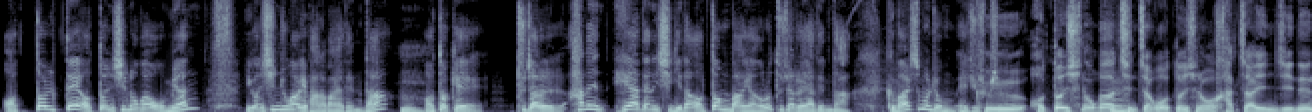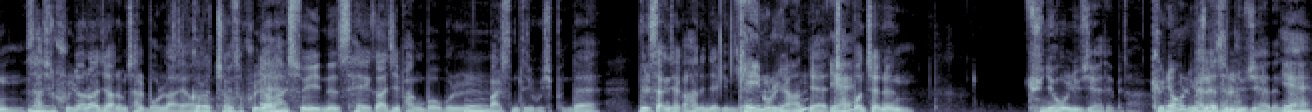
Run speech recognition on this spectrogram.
어떨 때 어떤 신호가 오면 이건 신중하게 바라봐야 된다 음. 어떻게 투자를 하는 해야 되는 시기다 어떤 방향으로 투자를 해야 된다 그 말씀을 좀 해주십시오. 그 어떤 신호가 음. 진짜고 어떤 신호가 가짜인지는 사실 훈련하지 않으면 잘 몰라요. 그렇죠. 래서 훈련할 네. 수 있는 세 가지 방법을 음. 말씀드리고 싶은데 늘상 제가 하는 얘기인데 개인 훈련 예, 첫 번째는 균형을 유지해야 됩니다. 균형을 유지해야 밸런스를 된다. 유지해야 된다. 예.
